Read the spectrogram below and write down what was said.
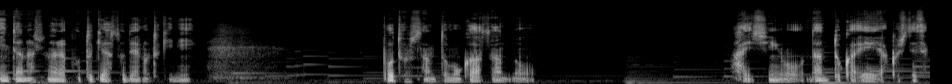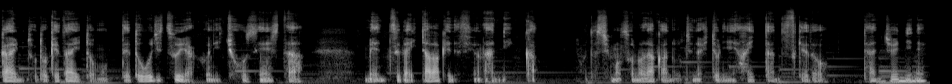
インターナショナルポッドキャストデーの時に、ポトフさんとも母さんの配信をなんとか英訳して世界に届けたいと思って同時通訳に挑戦したメンツがいたわけですよ何人か。私もその中のうちの一人に入ったんですけど単純にね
